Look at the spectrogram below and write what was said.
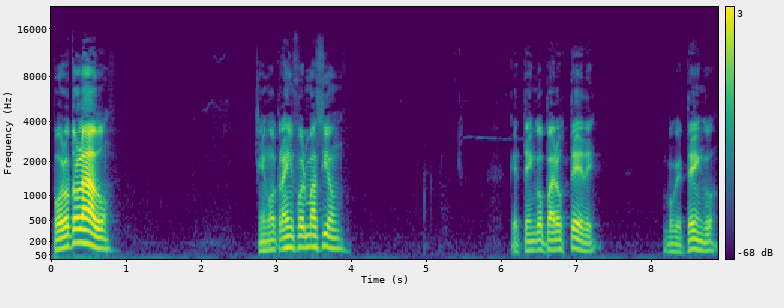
Por otro lado, en otra información que tengo para ustedes, porque tengo,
